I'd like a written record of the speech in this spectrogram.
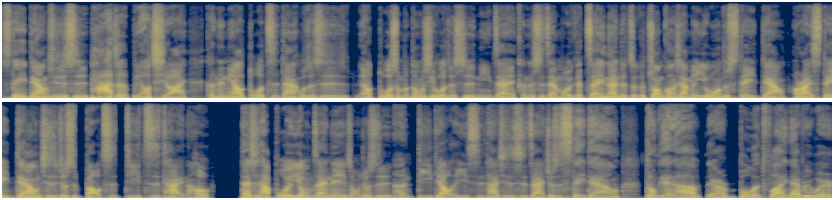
stay down 其实是趴着，不要起来。可能你要躲子弹，或者是要躲什么东西，或者是你在可能是在某一个灾难的这个状况下面，you want to stay down。All right，stay down 其实就是保持低姿态，然后。但是它不会用在那一种就是很低调的意思，它其实是在就是 stay down, don't get up, there are bullets flying everywhere，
